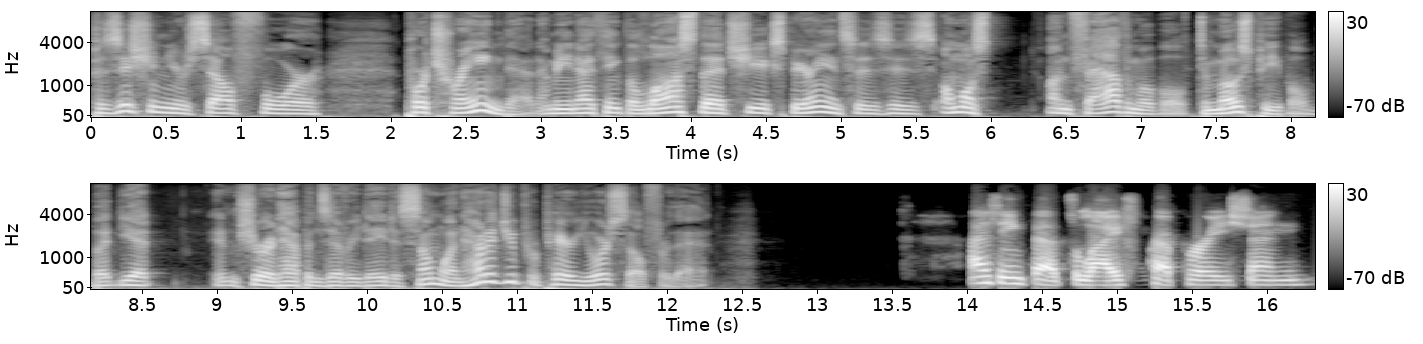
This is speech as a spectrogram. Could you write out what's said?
position yourself for portraying that? I mean, I think the loss that she experiences is almost unfathomable to most people, but yet I'm sure it happens every day to someone. How did you prepare yourself for that? I think that's life preparation,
